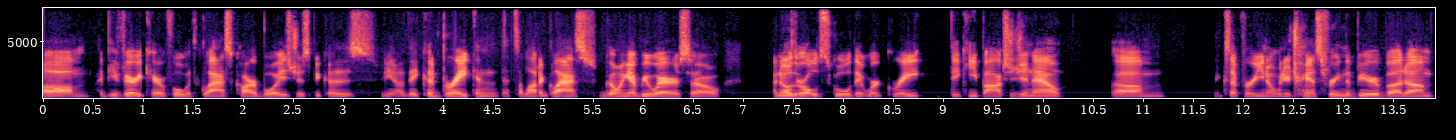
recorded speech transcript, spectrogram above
Um, I'd be very careful with glass carboys just because you know they could break and that's a lot of glass going everywhere. So I know they're old school; they work great. They keep oxygen out, um, except for you know when you're transferring the beer. But um,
